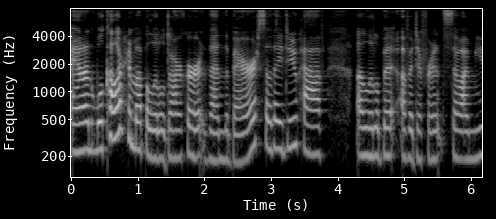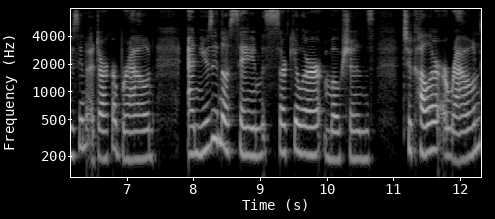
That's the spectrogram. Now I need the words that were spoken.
and we'll color him up a little darker than the bear. So they do have a little bit of a difference. So I'm using a darker brown and using those same circular motions to color around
